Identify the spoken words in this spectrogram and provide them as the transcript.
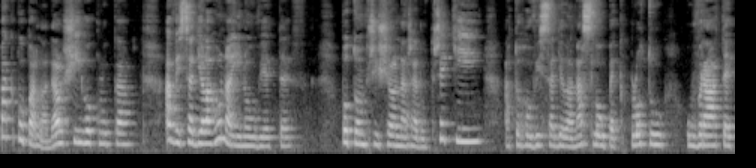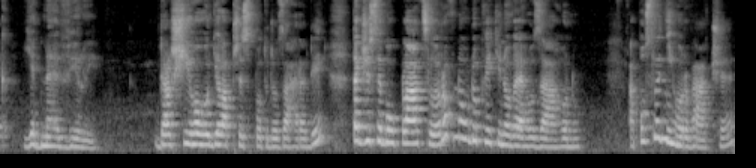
Pak popadla dalšího kluka a vysadila ho na jinou větev. Potom přišel na řadu třetí a toho vysadila na sloupek plotu u vrátek jedné vily. Dalšího hodila přes plot do zahrady, takže sebou plácel rovnou do květinového záhonu. A posledního rváče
